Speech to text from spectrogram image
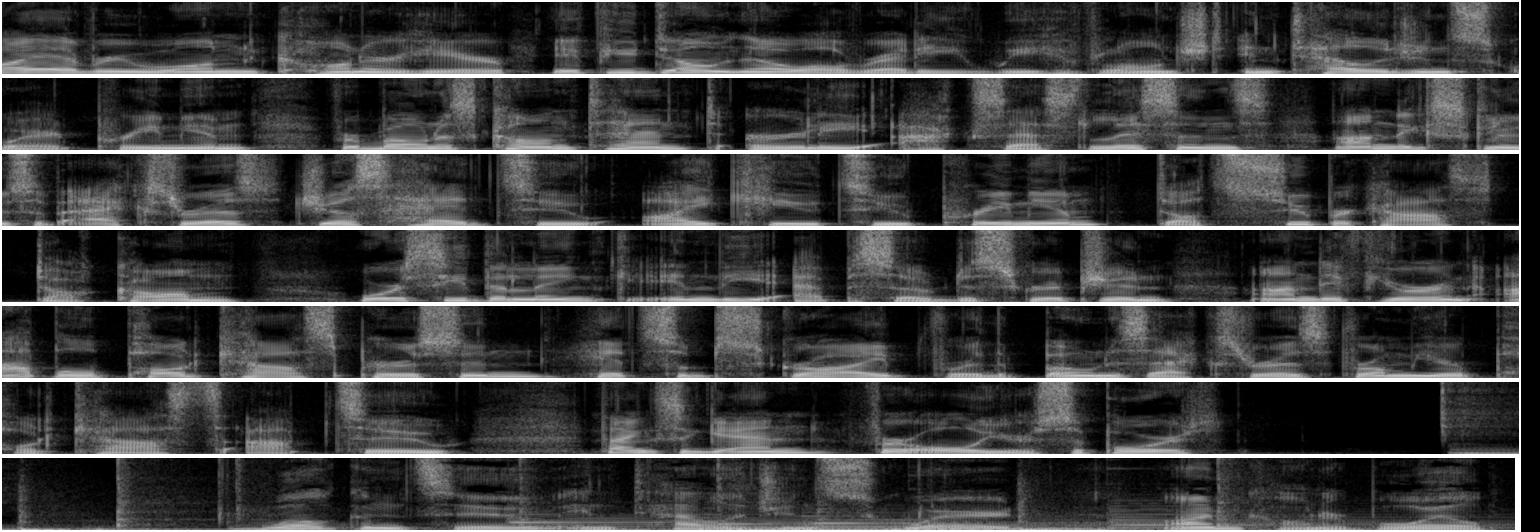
Hi everyone, Connor here. If you don't know already, we have launched Intelligence Squared Premium. For bonus content, early access listens, and exclusive extras, just head to iq2premium.supercast.com or see the link in the episode description. And if you're an Apple Podcast person, hit subscribe for the bonus extras from your podcasts app too. Thanks again for all your support. Welcome to Intelligence Squared. I'm Connor Boyle.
